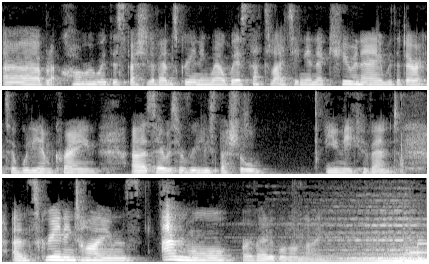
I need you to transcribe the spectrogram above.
uh, Black Horror with the special event screening where we're satelliting in a Q&A with the director William Crain. Uh, so it's a really special, unique event. And screening times and more are available online.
